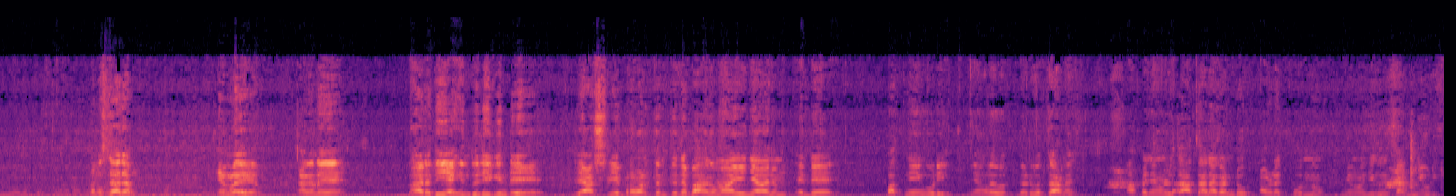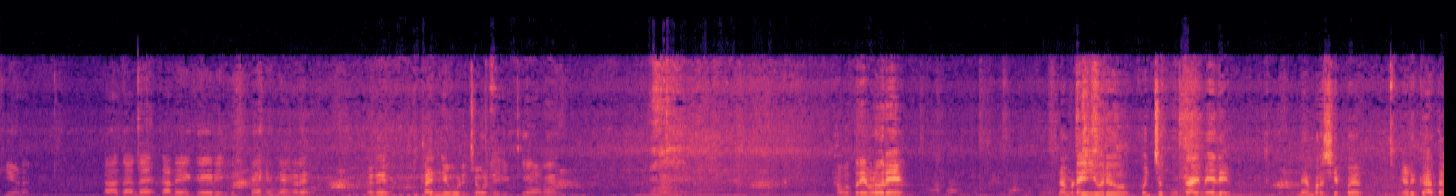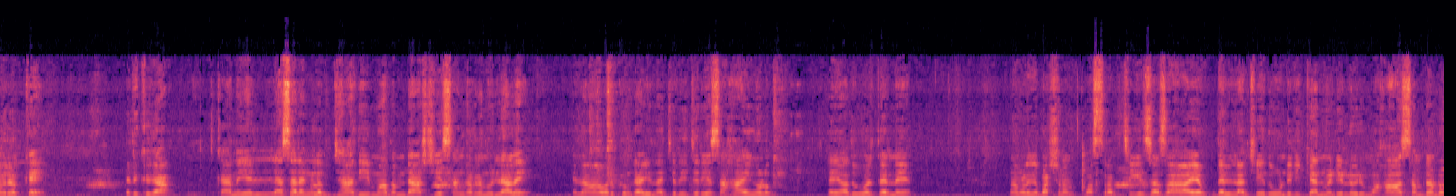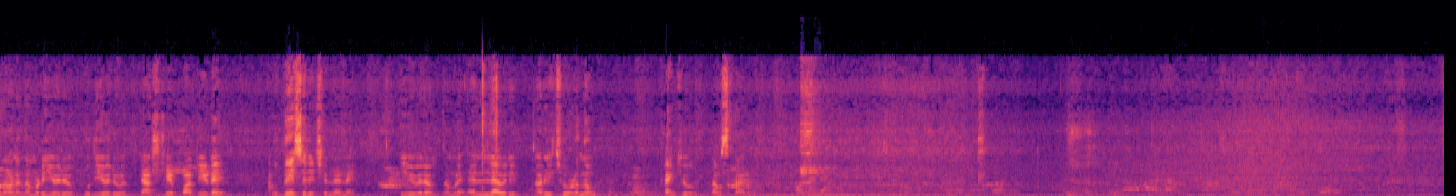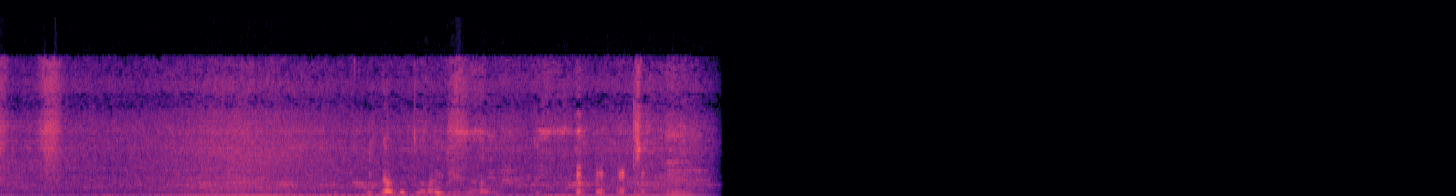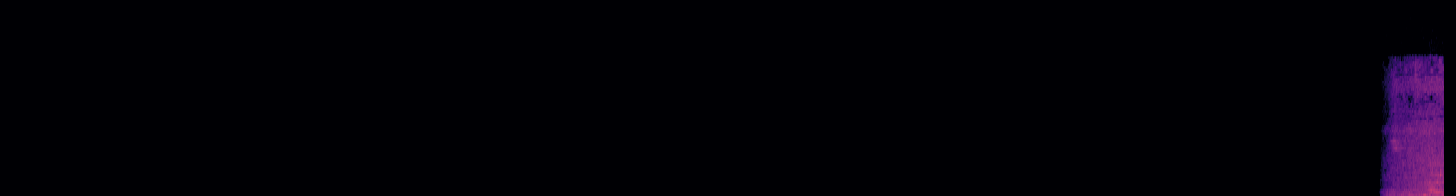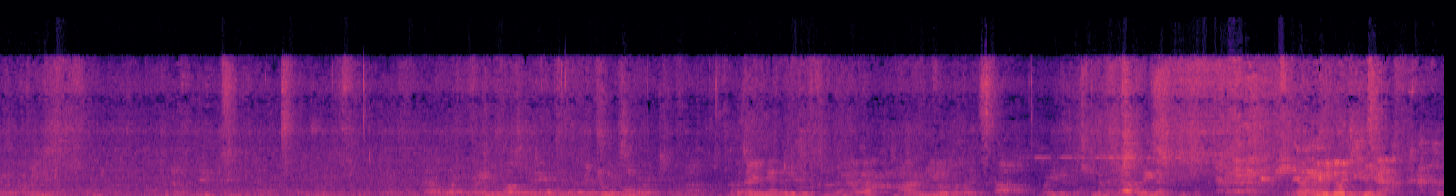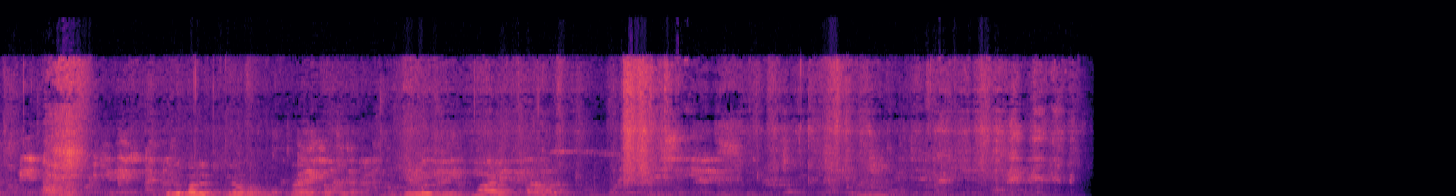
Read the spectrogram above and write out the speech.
നമസ്കാരം. ഞങ്ങൾ അങ്ങനെ ഭാരതീയ ഹിന്ദു ലീഗിന്റെ രാഷ്ട്രീയ പ്രവർത്തനത്തിന്റെ ഭാഗമായി ഞാനും എന്റെ പത്നിയും കൂടി ഞങ്ങൾ നെടുവത്താണ്. അപ്പം ഞങ്ങൾ താത്താനെ കണ്ടു. അവിടെ കൊന്നു. ഞങ്ങൾ ഞങ്ങൾ കഞ്ഞി കുടിക്കുകയാണ്. താത്താന്റെ കടയിൽ കയറി ഞങ്ങൾ ഒരു കഞ്ഞി കുടിച്ചുകൊണ്ടിരിക്കുകയാണ്. അപ്പോൾ പ്രിയമുള്ളവരെ നമ്മുടെ ഈ ഒരു കൊച്ചു കൂട്ടായ്മയിൽ മെമ്പർഷിപ്പ് എടുക്കാത്തവരൊക്കെ എടുക്കുക. കാരണം എല്ലാ സ്ഥലങ്ങളും ജാതി മതം രാഷ്ട്രീയ സംഘടന ഇല്ലാതെ എല്ലാവർക്കും കഴിയുന്ന ചെറിയ ചെറിയ സഹായങ്ങളും അതുപോലെ തന്നെ നമ്മൾ ഭക്ഷണം വസ്ത്രം ചികിത്സാ സഹായം ഇതെല്ലാം ചെയ്തുകൊണ്ടിരിക്കാൻ വേണ്ടിയുള്ള ഒരു മഹാസംരംഭമാണ് നമ്മുടെ ഈ ഒരു പുതിയൊരു രാഷ്ട്രീയ പാർട്ടിയുടെ ഉദ്ദേശ ലക്ഷ്യം തന്നെ. ഈ വിവരം നമ്മൾ എല്ലാവരും അറിയിച്ചു കൊള്ളുന്നു താങ്ക് യു നമസ്കാരം അത് കഴിഞ്ഞാൽ ഒരു നേരം മാറി രാത്രിയില്ല. രാത്രി പിന്നെ ഉച്ചയ്ക്കില്ല എഴുപത്തി നാല്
